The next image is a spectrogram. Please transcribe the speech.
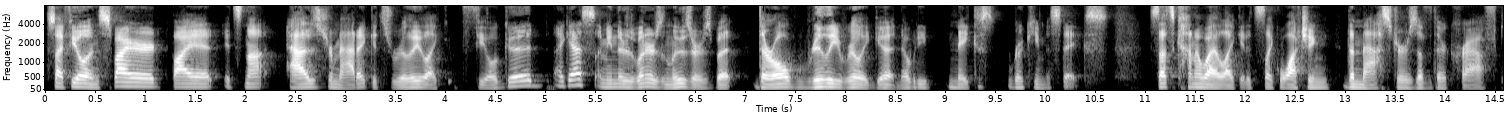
So I feel inspired by it. It's not as dramatic. It's really like feel good, I guess. I mean, there's winners and losers, but they're all really, really good. Nobody makes rookie mistakes. So that's kind of why I like it. It's like watching the masters of their craft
